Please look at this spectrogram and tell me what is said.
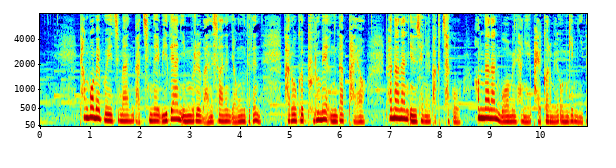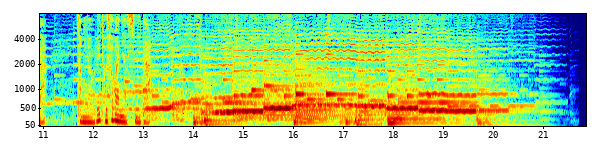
평범해 보이지만 마침내 위대한 임무를 완수하는 영웅들은 바로 그 부름에 응답하여 편안한 인생을 박차고 험난한 모험을 향해 발걸음을 옮깁니다. 정야울의 도서관이었습니다.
